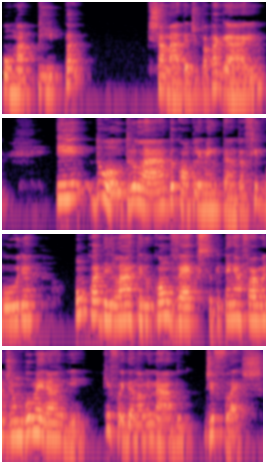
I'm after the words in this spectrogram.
uma pipa chamada de papagaio, e do outro lado, complementando a figura, um quadrilátero convexo que tem a forma de um bumerangue, que foi denominado de flecha.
